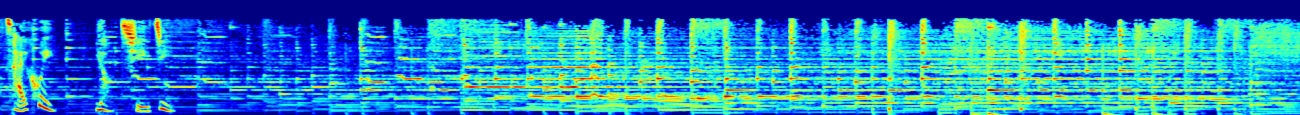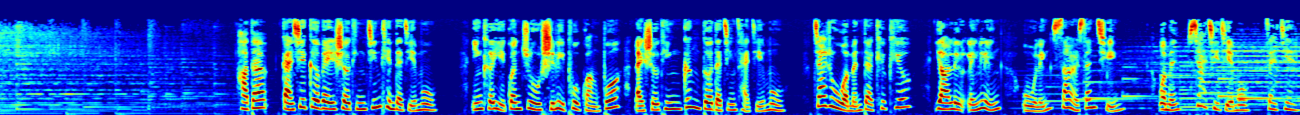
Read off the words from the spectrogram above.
才会有奇迹。好的，感谢各位收听今天的节目。您可以关注十里铺广播来收听更多的精彩节目，加入我们的 QQ 幺六零零五零三二三群。我们下期节目再见。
